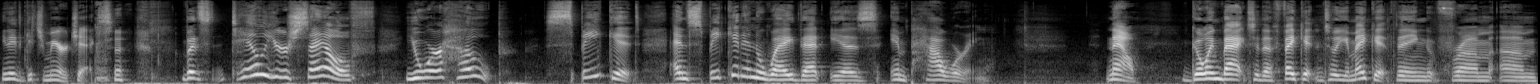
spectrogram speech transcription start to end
you need to get your mirror checked. but tell yourself your hope. Speak it and speak it in a way that is empowering. Now, going back to the fake it until you make it thing from um,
